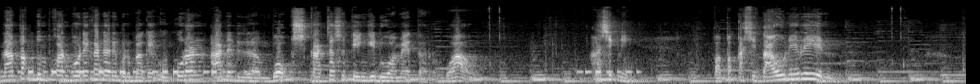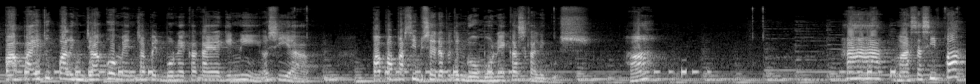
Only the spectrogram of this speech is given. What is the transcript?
Nampak tumpukan boneka dari berbagai ukuran ada di dalam box kaca setinggi 2 meter. Wow. Asik nih. Papa kasih tahu nih Rin. Papa itu paling jago main capit boneka kayak gini. Oh siap. Papa pasti bisa dapetin dua boneka sekaligus. Hah? Masa sih pak?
